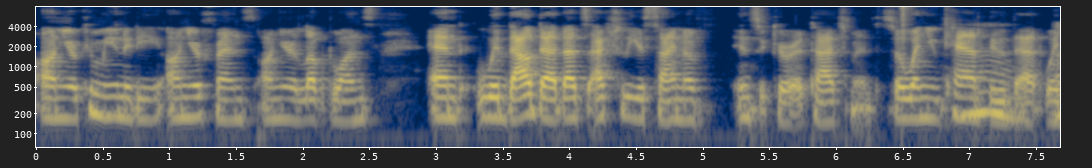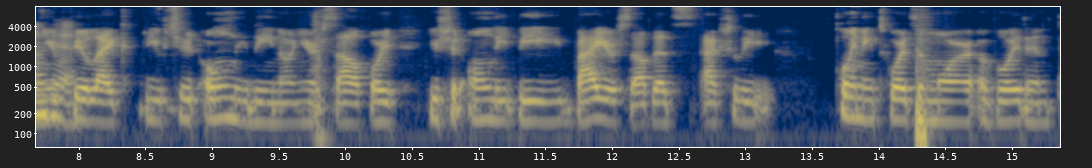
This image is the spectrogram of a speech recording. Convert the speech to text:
on your community, on your friends, on your loved ones. And without that, that's actually a sign of insecure attachment. So when you can't do ah, that, when okay. you feel like you should only lean on yourself or you should only be by yourself, that's actually pointing towards a more avoidant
